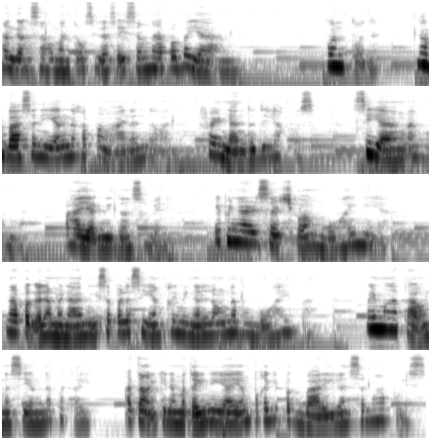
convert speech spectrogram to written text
Hanggang sa humantong sila sa isang napabayaang puntod. Nabasa niyang nakapangalan doon. Fernando de la Cruz. Siya ang ama mo. Pahayag ni Don Sabel. Ipinaresearch ko ang buhay niya. Napag-alaman namin isa pala siyang kriminal noong nabubuhay pa. May mga tao na siyang napatay at ang ikinamatay niya ay ang pakikipagbarilan sa mga pulis.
